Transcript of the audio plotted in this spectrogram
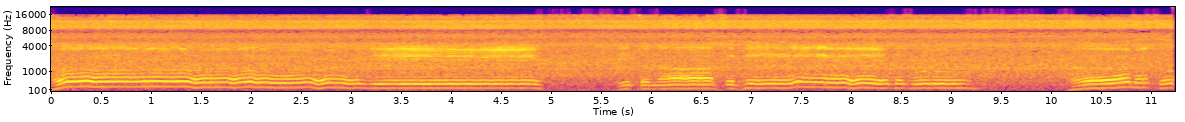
होगी इतना के भेद गुरु हमको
